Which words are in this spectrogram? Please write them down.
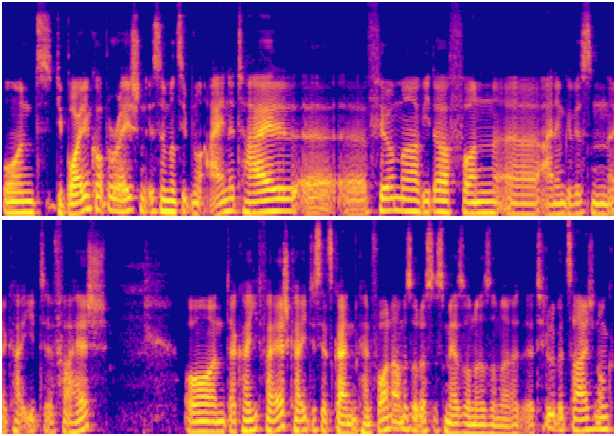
und die Boiling Corporation ist im Prinzip nur eine Teilfirma äh, wieder von einem gewissen Kaid Fahesh. Und der Kaid Fahesh, Kaid ist jetzt kein, kein Vorname, so, das ist mehr so eine, so eine Titelbezeichnung.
